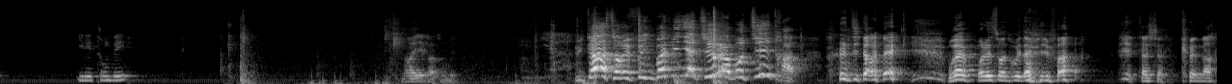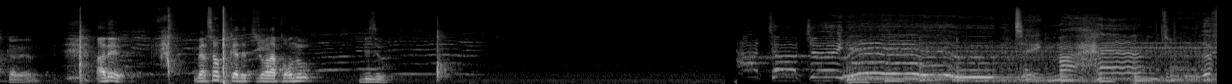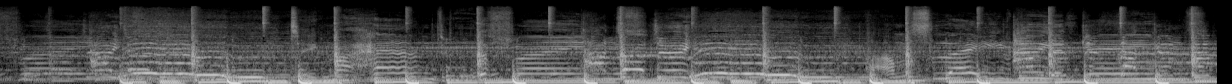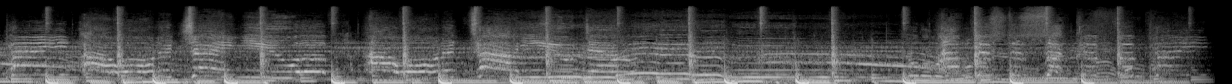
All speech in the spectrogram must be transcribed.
Il est tombé. Non, il est pas tombé. Putain, ça aurait fait une bonne miniature et un beau titre Dire le mec. Bref, prenez soin de vous et n'abusez pas. Ça, je suis un connard quand même. Allez, merci en tout cas d'être toujours là pour nous. Bisous.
